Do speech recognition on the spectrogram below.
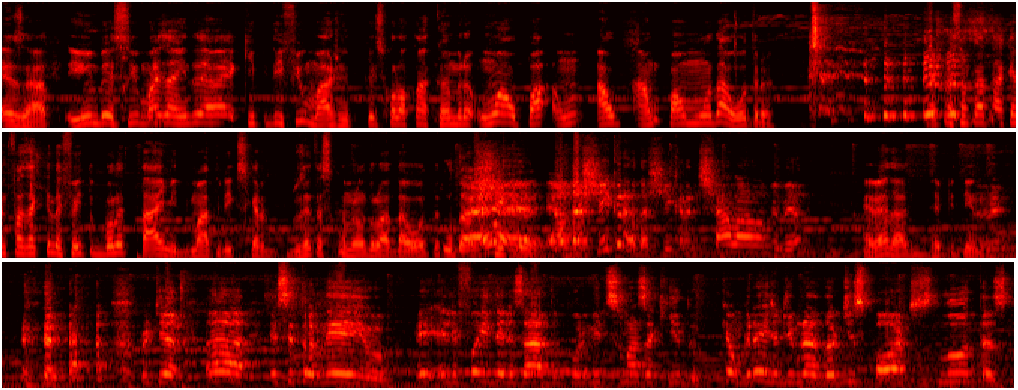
Exato. E o imbecil mais ainda é a equipe de filmagem, porque eles colocam a câmera um ao pa, um, ao, a um palmo uma da outra. É a impressão que ela tá querendo fazer aquele efeito bullet time de Matrix, que era 200 câmeras uma do lado da outra. O da é, xícara. é o da xícara, é o da xícara de chá lá, bebendo. É verdade, repetindo. Porque ah, esse torneio ele foi idealizado por Mitsumasa Kido, que é um grande admirador de esportes, lutas,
